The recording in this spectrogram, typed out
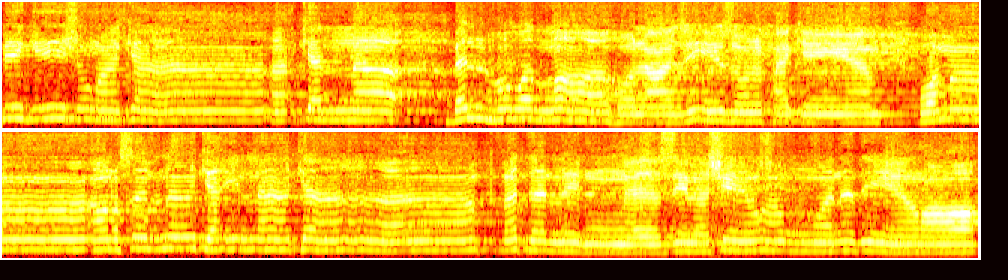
به شركاء كلا بل هو الله العزيز الحكيم. وما أرسلناك إلا كافة للناس بشيرا ونذيرا.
